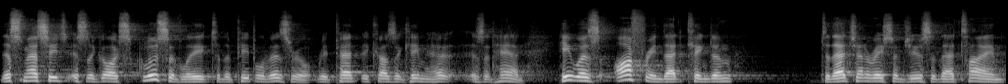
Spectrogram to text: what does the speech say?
This message is to go exclusively to the people of Israel. Repent because the kingdom is at hand. He was offering that kingdom to that generation of Jews at that time,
